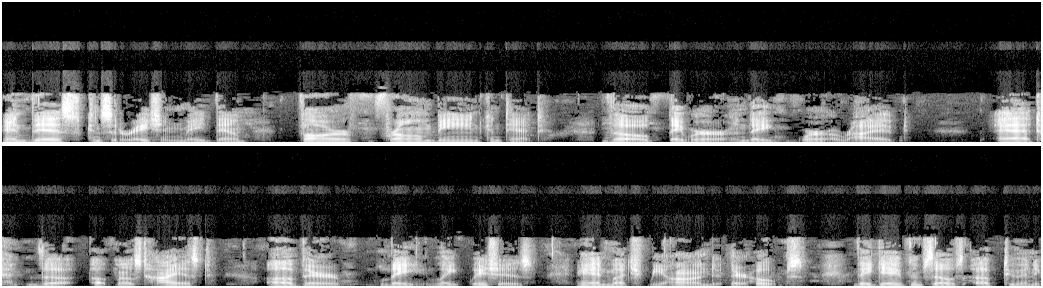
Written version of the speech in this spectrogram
and this consideration made them far from being content, though they were and they were arrived at the utmost highest of their late, late wishes, and much beyond their hopes. They gave themselves up to an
